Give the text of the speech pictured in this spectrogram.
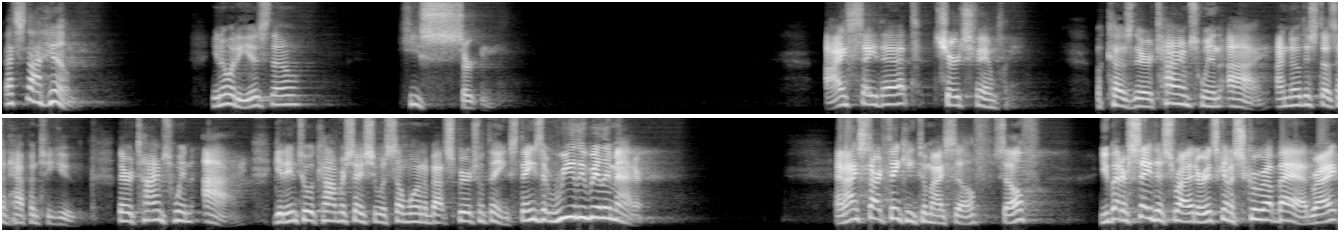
That's not him. You know what he is, though? He's certain. I say that, church family, because there are times when I, I know this doesn't happen to you, there are times when I get into a conversation with someone about spiritual things, things that really, really matter. And I start thinking to myself, self, you better say this right or it's going to screw up bad, right?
